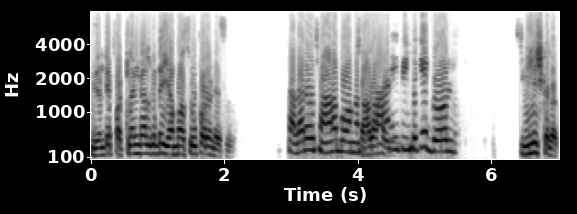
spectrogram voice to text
ఇదంటే పట్లంగాల కంటే యమ్మ సూపర్ అండి అసలు. కలర్ చాలా బాగుంది. చాలా రాణి పింక్కి గోల్డ్. ఇంగ్లీష్ కలర్.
